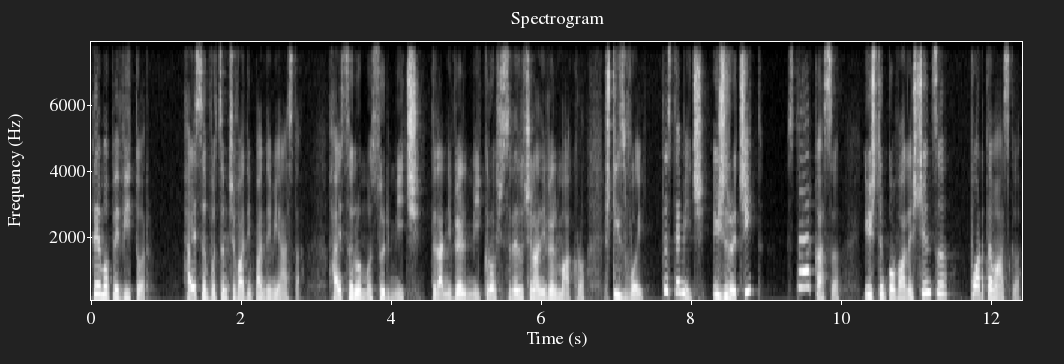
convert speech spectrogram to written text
Temă pe viitor. Hai să învățăm ceva din pandemia asta. Hai să luăm măsuri mici, de la nivel micro și să le ducem la nivel macro. Știți voi, de mici, ești răcit? Stai acasă. Ești în convalescență? Poartă mască.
